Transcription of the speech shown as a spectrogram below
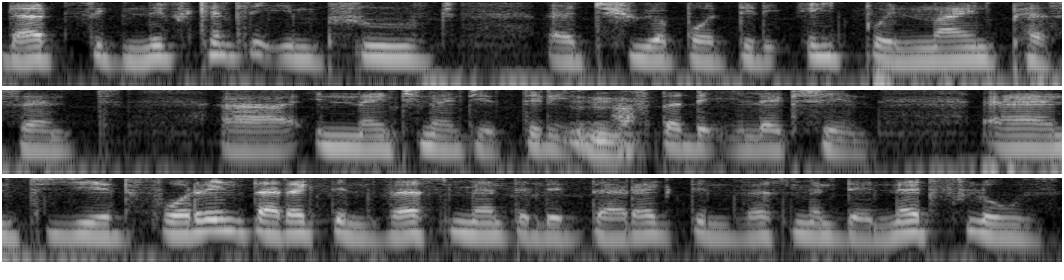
that significantly improved uh, to about 38.9 percent uh, in 1993 Mm. after the election. And yet, foreign direct investment and the direct investment, the net flows,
